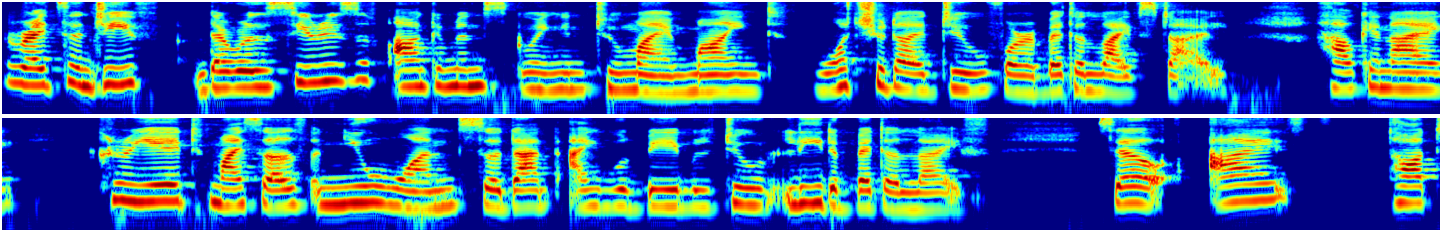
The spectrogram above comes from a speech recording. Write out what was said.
Right, Sanjeev. There was a series of arguments going into my mind. What should I do for a better lifestyle? How can I create myself a new one so that I would be able to lead a better life? So I thought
